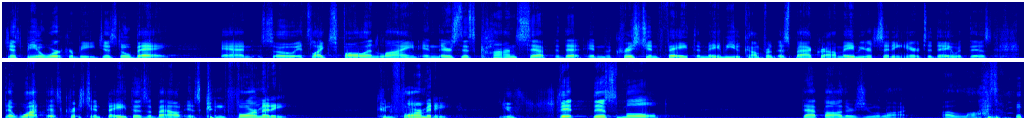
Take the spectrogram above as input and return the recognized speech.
Just be a worker bee. Just obey. And so it's like fall in line. And there's this concept that in the Christian faith, and maybe you come from this background, maybe you're sitting here today with this, that what this Christian faith is about is conformity. Conformity. You fit this mold. That bothers you a lot. A lot.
